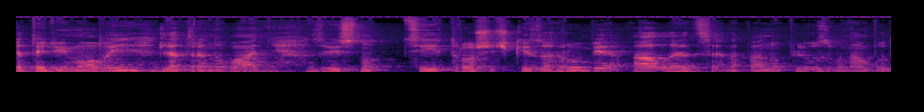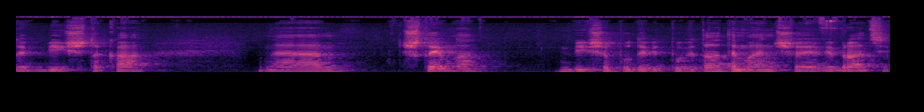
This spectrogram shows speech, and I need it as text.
5-дюймовий для тренувань. Звісно, ці трошечки загрубі, але це, напевно, плюс. Вона буде більш така е, штивна, більше буде відповідати, менше вібрацій.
